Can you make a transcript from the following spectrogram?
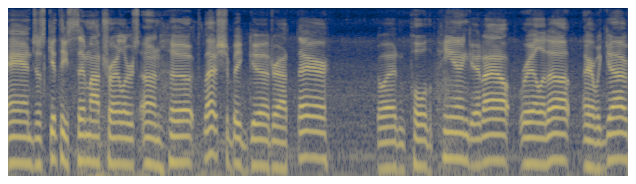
and just get these semi trailers unhooked. That should be good right there. Go ahead and pull the pin, get out, reel it up. There we go.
